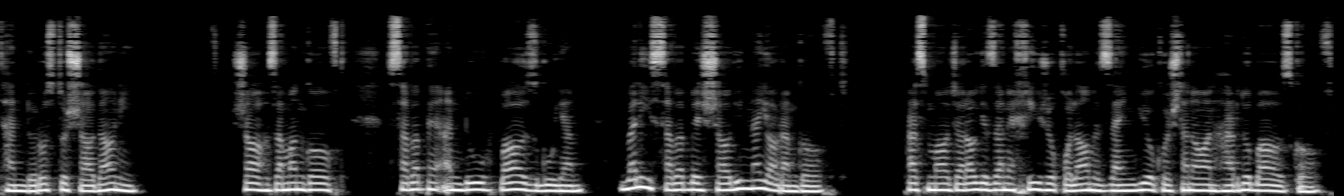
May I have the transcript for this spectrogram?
تندرست و شادانی. شاه زمان گفت سبب اندوه باز گویم ولی سبب شادی نیارم گفت. پس ماجرای زن خیش و غلام زنگی و کشتن آن هر دو باز گفت.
